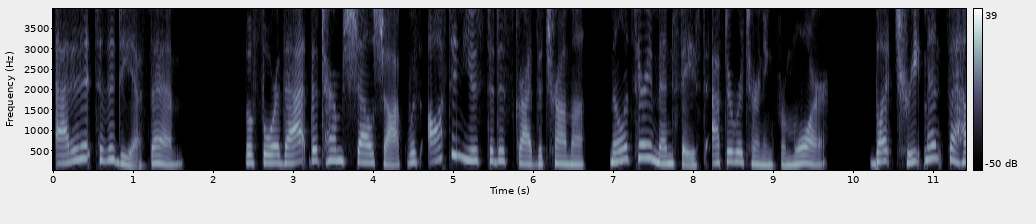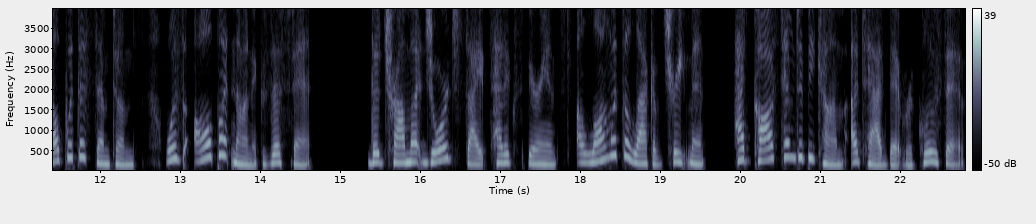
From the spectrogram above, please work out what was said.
added it to the DSM. Before that, the term shell shock was often used to describe the trauma military men faced after returning from war. But treatment to help with the symptoms was all but non existent. The trauma George Seitz had experienced, along with the lack of treatment, had caused him to become a tad bit reclusive.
